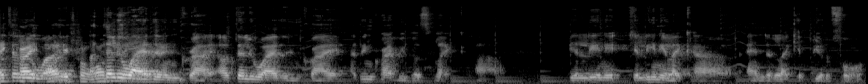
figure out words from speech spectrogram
I'll tell cried you why. only for I'll tell you why I didn't cry. I'll tell you why I didn't cry. I didn't cry because like uh, Chiellini, Chiellini like uh, ended like a beautiful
